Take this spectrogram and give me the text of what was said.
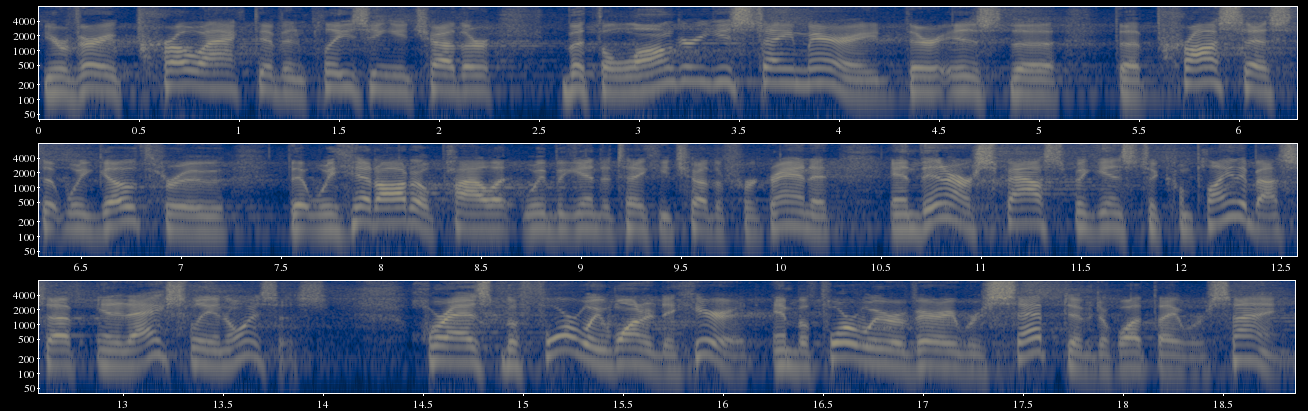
You're very proactive in pleasing each other. But the longer you stay married, there is the, the process that we go through that we hit autopilot, we begin to take each other for granted. And then our spouse begins to complain about stuff, and it actually annoys us. Whereas before we wanted to hear it, and before we were very receptive to what they were saying,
